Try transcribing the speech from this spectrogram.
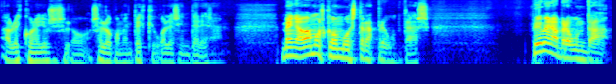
habléis con ellos y se lo, se lo comentéis que igual les interesan. Venga, vamos con vuestras preguntas. Primera pregunta.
